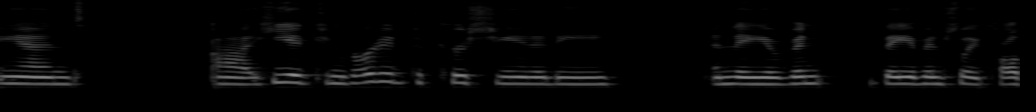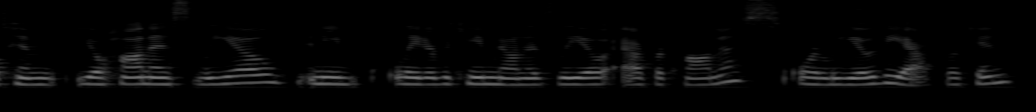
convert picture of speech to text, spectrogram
and uh, he had converted to Christianity, and they event- they eventually called him Johannes Leo, and he later became known as Leo Africanus or Leo the African.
